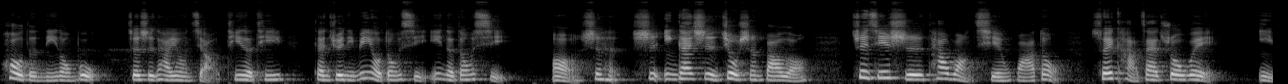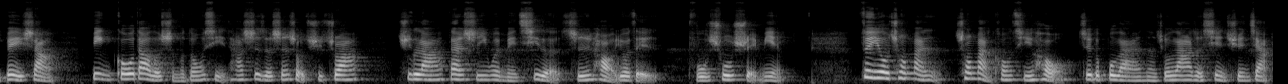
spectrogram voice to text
厚的尼龙布。这是他用脚踢了踢，感觉里面有东西，硬的东西。哦，是很是应该是救生包喽。坠机时他往前滑动，所以卡在座位椅背上。并勾到了什么东西，他试着伸手去抓、去拉，但是因为没气了，只好又得浮出水面。肺又充满充满空气后，这个布莱恩呢就拉着线圈架，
